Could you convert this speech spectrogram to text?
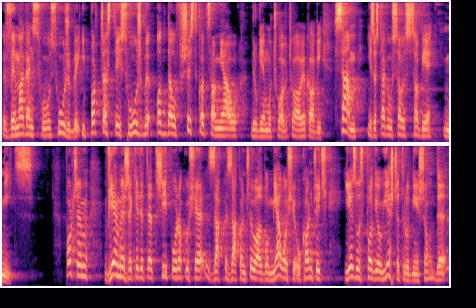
wymagań służby i podczas tej służby oddał wszystko, co miał drugiemu człowiekowi. Sam nie zostawił sobie nic. Po czym wiemy, że kiedy te 3,5 roku się zakończyło albo miało się ukończyć, Jezus podjął jeszcze trudniejszą de,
